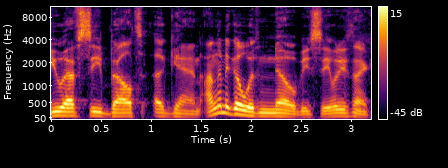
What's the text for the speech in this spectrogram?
UFC belt again? I'm going to go with no, BC. What do you think?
